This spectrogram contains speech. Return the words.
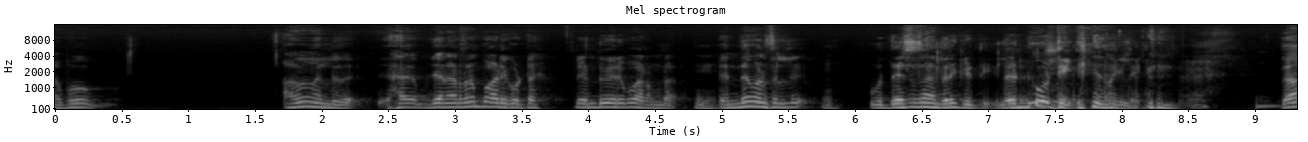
അപ്പോൾ അത് നല്ലത്. ജനാർദ്ദനം പാടിക്കോട്ടെ. രണ്ടുപേര് പാടണ്ട. എന്റെ മനസ്സിൽ ഉദ്ദേശ സാധനം കിട്ടി. ലഡു കൂട്ടി ആണെങ്കിലേ ഇതാ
